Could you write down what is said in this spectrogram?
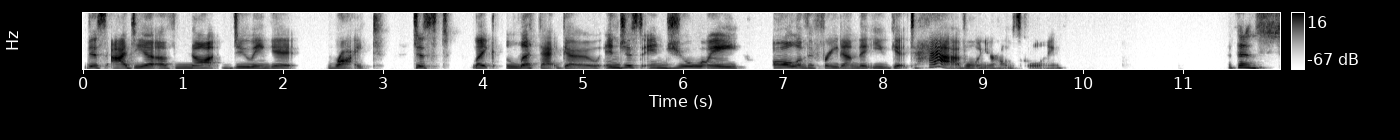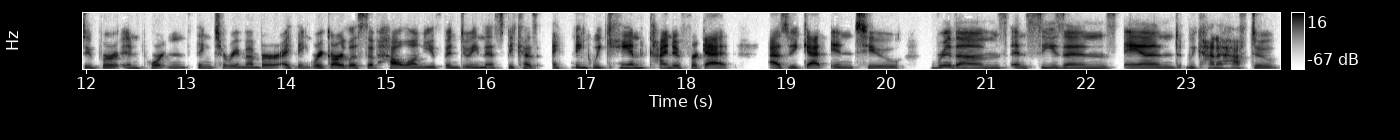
this idea of not doing it right. Just like let that go and just enjoy all of the freedom that you get to have when you're homeschooling. That's a super important thing to remember, I think, regardless of how long you've been doing this, because I think we can kind of forget as we get into rhythms and seasons, and we kind of have to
